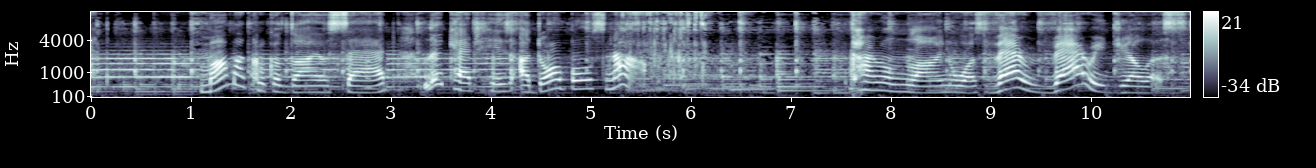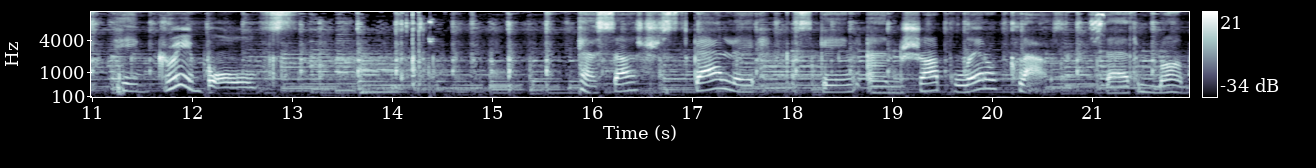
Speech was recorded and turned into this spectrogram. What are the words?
Mama Crocodile said, Look at his adorable snout. Caroline was very, very jealous. He dribbles. Has such scaly skin and sharp little claws, said Mama.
